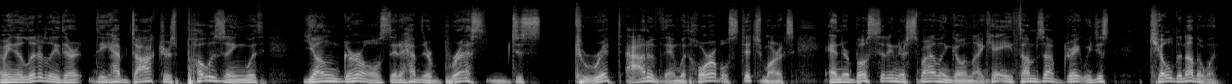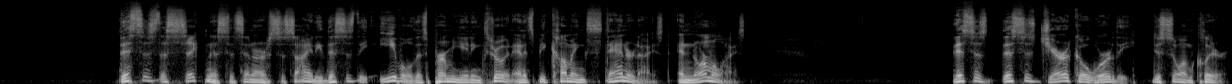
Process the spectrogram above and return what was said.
I mean, they're literally they're they have doctors posing with young girls that have their breasts just ripped out of them with horrible stitch marks, and they're both sitting there smiling, going like, "Hey, thumbs up, great, we just killed another one." This is the sickness that's in our society. This is the evil that's permeating through it, and it's becoming standardized and normalized. this is this is Jericho worthy, just so I'm clear.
